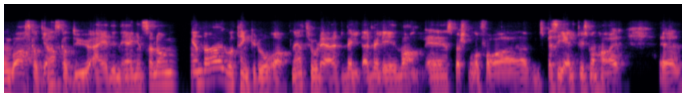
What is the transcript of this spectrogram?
om hva skal, ja, skal du eie din egen salong en dag, og tenker du å åpne? Jeg tror det er et veldig, et veldig vanlig spørsmål å få, spesielt hvis man har eh,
